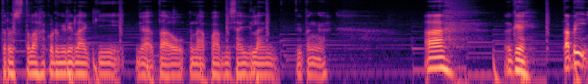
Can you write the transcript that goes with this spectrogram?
terus setelah aku dengerin lagi, nggak tahu kenapa bisa hilang di tengah. Ah, oke. Tapi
